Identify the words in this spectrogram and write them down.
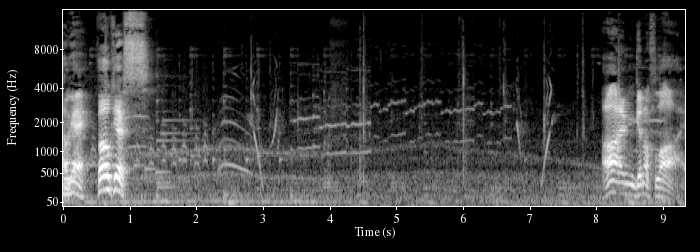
Okay. Focus! I'm gonna fly.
